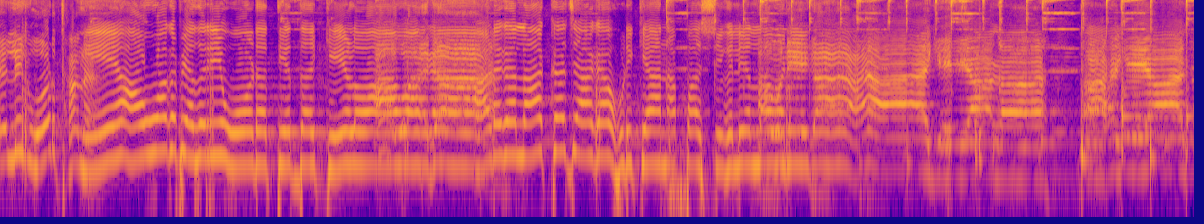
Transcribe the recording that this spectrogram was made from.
ಎಲ್ಲಿಗೆ ಓಡ್ತಾನೆ? ಏ ಅವಾಗ ಬೆದರಿ ಓಡತ್ತಿದ್ದ ಕೇಳೋ ಅವಾಗ ಅಡಗಲಾಕ ಜಾಗ ಹುಡುಕ್ಯಾನಪ್ಪ ಸಿಗಲಿಲ್ಲ ಅವನಿಗೆ. ಅವನಿಗ ಆಗಿಯಾಗ ಆಗಿಯಾಗ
